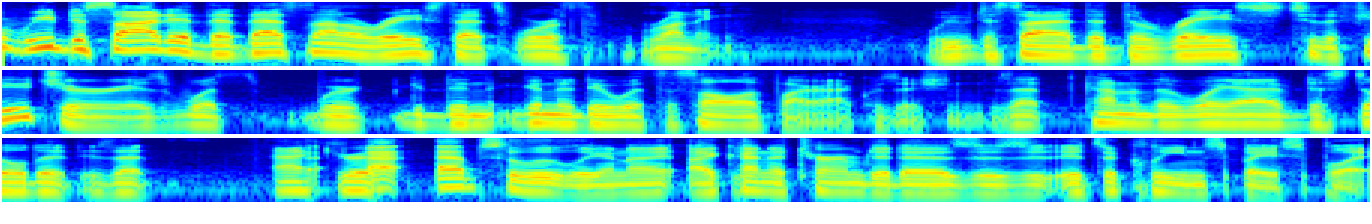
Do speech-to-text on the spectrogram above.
we've decided that that's not a race that's worth running. We've decided that the race to the future is what we're going to do with the SolidFire acquisition. Is that kind of the way I've distilled it? Is that accurate? A- absolutely, and I, I kind of termed it as is it's a clean space play.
